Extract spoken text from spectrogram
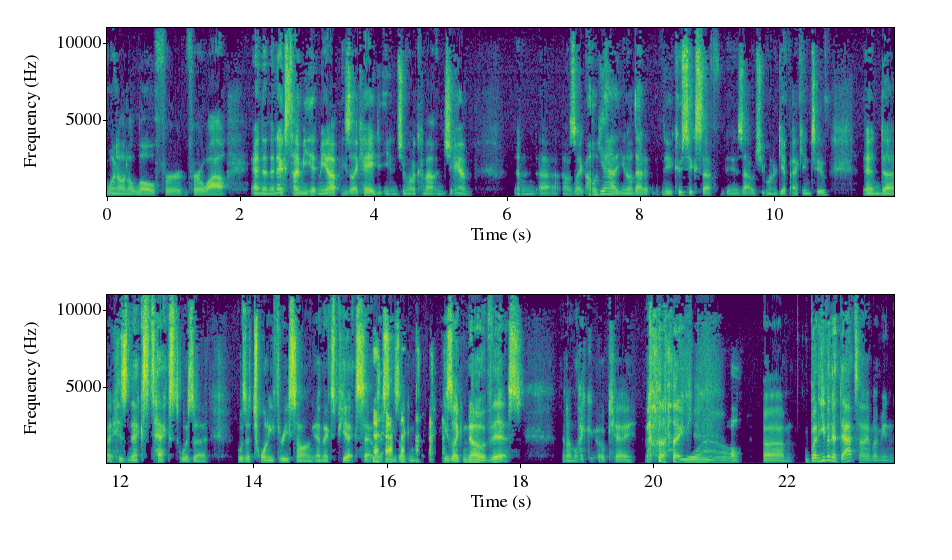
went on a lull for for a while. And then the next time he hit me up, he's like, "Hey, do you want to come out and jam?" And uh, I was like, "Oh yeah, you know that the acoustic stuff is that what you want to get back into?" And uh, his next text was a was a 23 song MXPX set list. he's like, he's like, no, this. And I'm like, okay. like, wow. Um, but even at that time, I mean,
